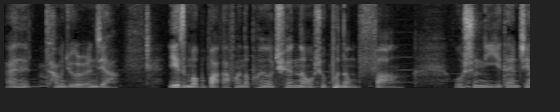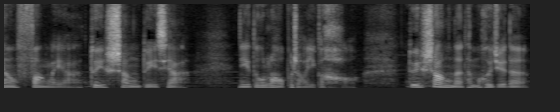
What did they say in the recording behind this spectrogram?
哎，他们就有人讲：“你怎么不把它放到朋友圈呢？”我说：“不能放。”我说：“你一旦这样放了呀，对上对下，你都落不着一个好。对上呢，他们会觉得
